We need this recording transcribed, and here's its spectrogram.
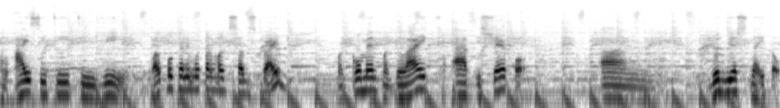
ang ICT TV. Huwag po kalimutang mag-subscribe, mag-comment, mag-like, at i-share po ang good news na ito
